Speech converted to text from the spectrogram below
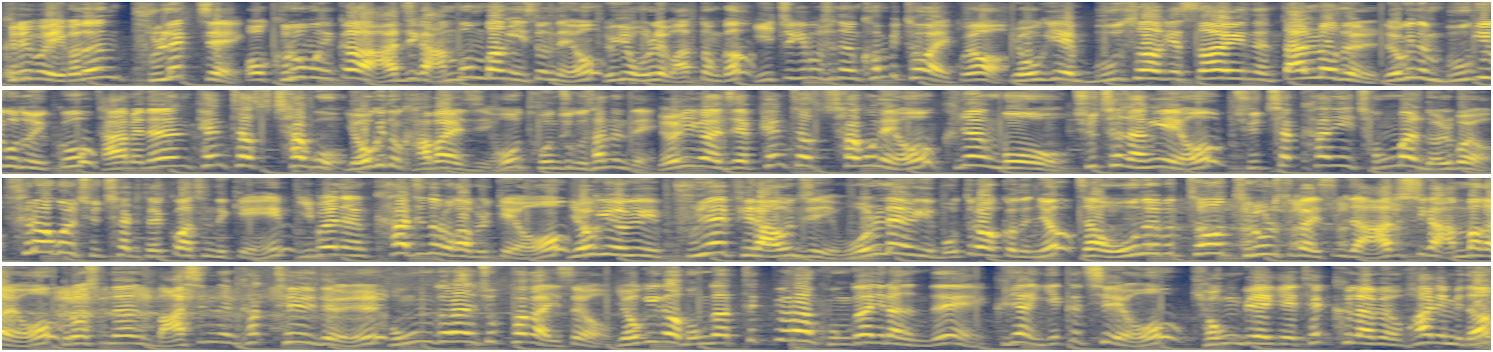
그리고 이거는 블랙잭. 어 그러고 보니까 아직 안 본 방이 있었네요. 여기 원래 왔던가? 이쪽에 보시면 컴퓨터가 있고요. 여기에 무수하게 쌓여있는 달러들. 여기는 무기고도 있고 다음에는 펜트하우스 차고. 여기도 가봐야지 알지 어 돈 주고 샀는데 여기가 이제 펜트하우스 차고네요 그냥 뭐 주차장이에요 주차 칸이 정말 넓어요 트럭을 주차해도 될 것 같은 느낌 이번에는 카지노로 가볼게요 여기 여기 VIP 라운지 원래 여기 못 들어갔거든요 자 오늘부터 들어올 수가 있습니다 아저씨가 안 막아요 그러시면 맛있는 칵테일들 동그란 소파가 있어요 여기가 뭔가 특별한 공간이라는데 그냥 이게 끝이에요 경비에게 태클하면 환입니다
